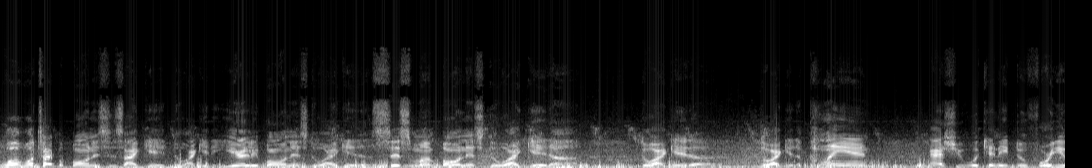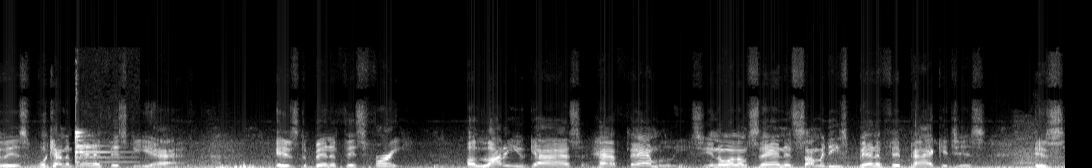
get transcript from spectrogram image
What, what type of bonuses I get? Do I get a yearly bonus? Do I get a six month bonus? Do I get a, do I get a, do I get a plan? Ask you what can they do for you is, what kind of benefits do you have? Is the benefits free? A lot of you guys have families, you know what I'm saying? And some of these benefit packages is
